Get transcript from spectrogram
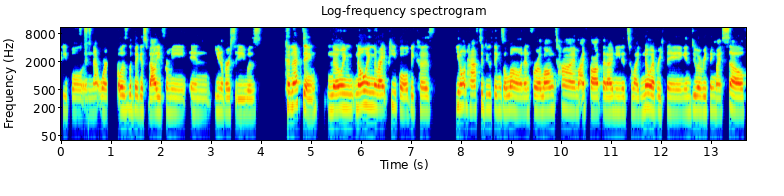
people and network. That was the biggest value for me in university was connecting, knowing knowing the right people because you don't have to do things alone. And for a long time I thought that I needed to like know everything and do everything myself.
